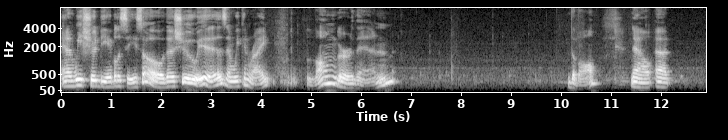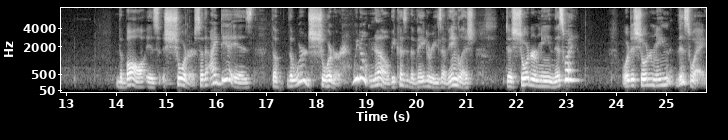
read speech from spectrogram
And we should be able to see so the shoe is, and we can write longer than the ball. Now, uh, the ball is shorter. So the idea is the, the word shorter, we don't know because of the vagaries of English. Does shorter mean this way? Or does shorter mean this way?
